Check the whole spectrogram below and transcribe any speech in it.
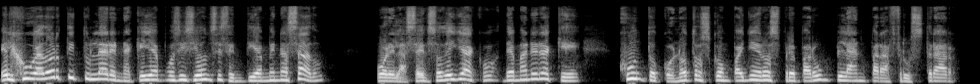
El jugador titular en aquella posición se sentía amenazado por el ascenso de Jaco, de manera que, junto con otros compañeros, preparó un plan para frustrar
